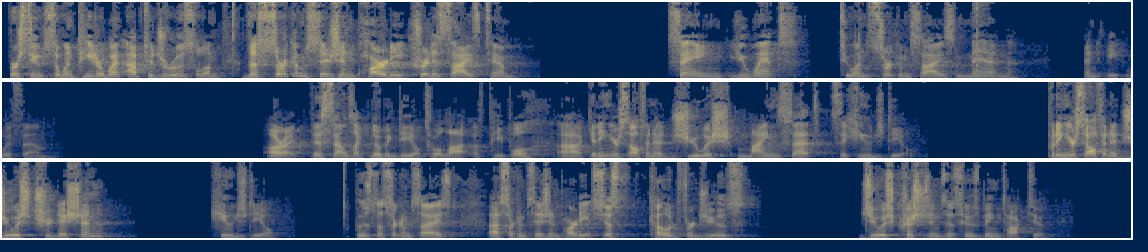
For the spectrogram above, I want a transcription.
Verse 2 So when Peter went up to Jerusalem, the circumcision party criticized him, saying, You went to uncircumcised men and ate with them. All right, this sounds like no big deal to a lot of people. Uh, getting yourself in a Jewish mindset is a huge deal. Putting yourself in a Jewish tradition, huge deal. Who's the circumcised uh, circumcision party? It's just code for Jews. Jewish Christians is who's being talked to.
